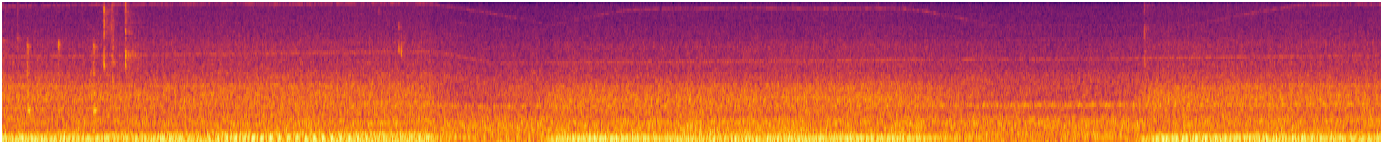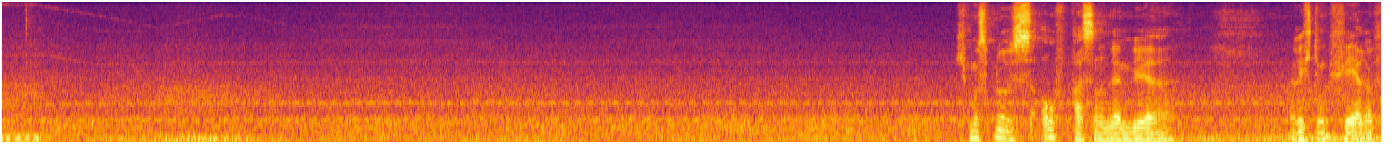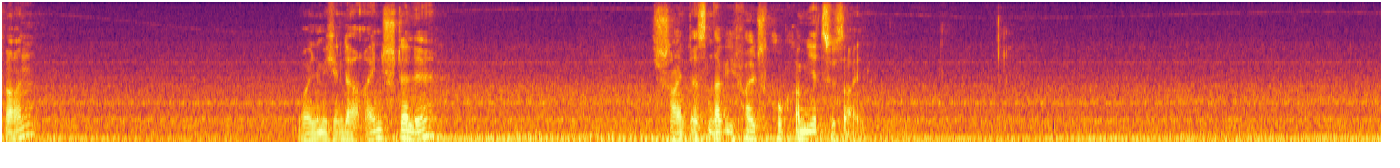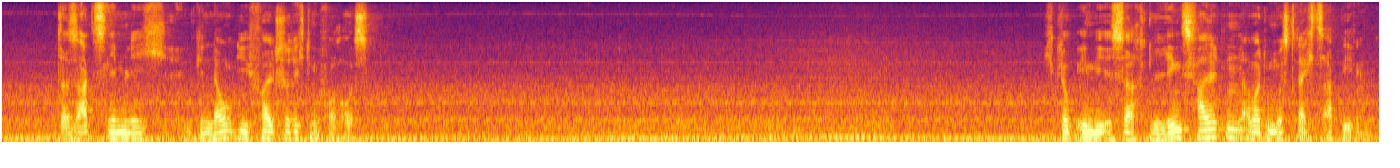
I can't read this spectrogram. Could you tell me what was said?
Ich muss bloß aufpassen, wenn wir Richtung Fähre fahren. Weil nämlich an der einen Stelle scheint das Navi falsch programmiert zu sein. Da sagt es nämlich genau die falsche Richtung voraus. Ich glaube, irgendwie es sagt links halten, aber du musst rechts abbiegen.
